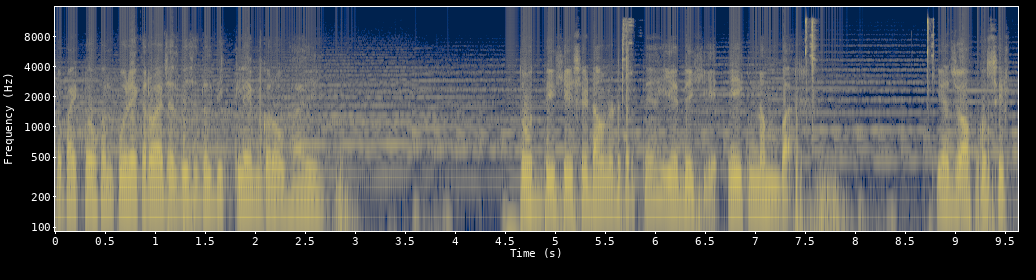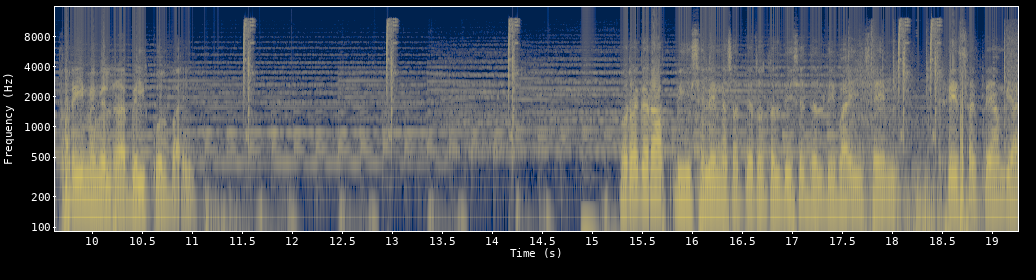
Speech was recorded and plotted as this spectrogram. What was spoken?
तो भाई टोकन पूरे करवाए, जल्दी से जल्दी क्लेम करो भाई। तो देखिए, इसे डाउनलोड करते हैं। ये देखिए, एक नंबर या जो आपको सिर्फ़ फ्री में मिल रहा है, बिल्कुल भाई। और अगर आप भी इसे लेना चाहते हैं तो जल्दी से जल्दी भाई इसे खरीद सकते हैं। हम या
